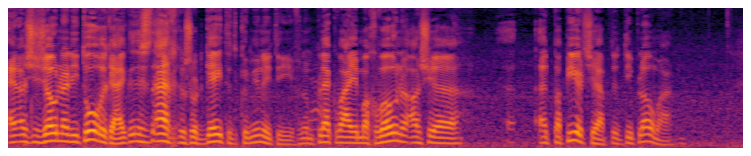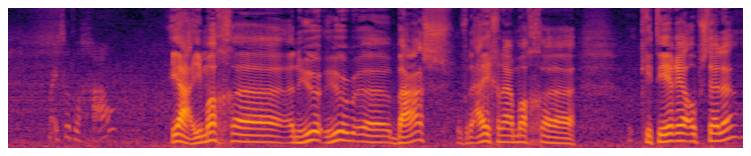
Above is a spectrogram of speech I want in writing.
En als je zo naar die toren kijkt, dan is het eigenlijk een soort gated community. Van een plek waar je mag wonen als je het papiertje hebt, het diploma. Is dat legaal? Ja, je mag uh, een huur, huurbaas of de eigenaar mag uh, criteria opstellen.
